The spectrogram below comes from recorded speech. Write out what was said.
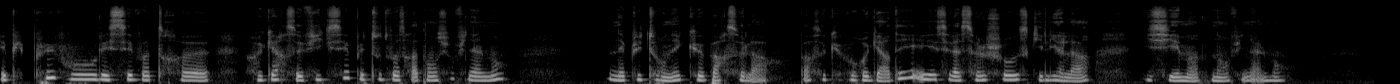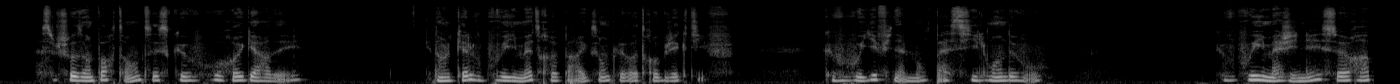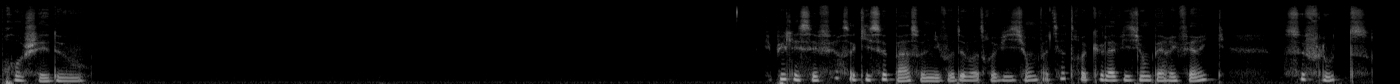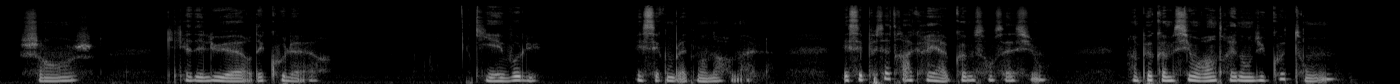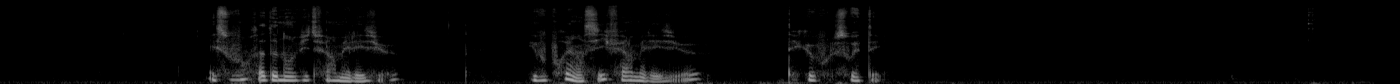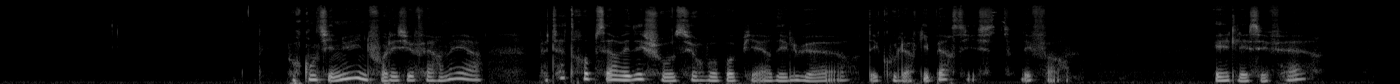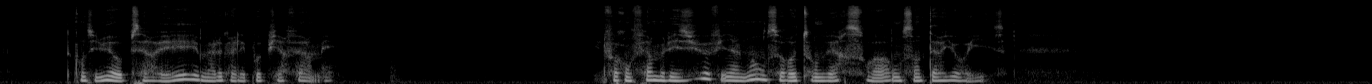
Et puis plus vous laissez votre euh, regard se fixer, plus toute votre attention finalement n'est plus tournée que par cela, par ce que vous regardez, et c'est la seule chose qu'il y a là, ici et maintenant finalement. La seule chose importante, c'est ce que vous regardez, et dans lequel vous pouvez y mettre par exemple votre objectif, que vous voyez finalement pas si loin de vous, que vous pouvez imaginer se rapprocher de vous. Et puis laissez faire ce qui se passe au niveau de votre vision. Peut-être que la vision périphérique se floute, change, qu'il y a des lueurs, des couleurs qui évoluent. Et c'est complètement normal. Et c'est peut-être agréable comme sensation. Un peu comme si on rentrait dans du coton. Et souvent ça donne envie de fermer les yeux. Et vous pourrez ainsi fermer les yeux dès que vous le souhaitez. Pour continuer, une fois les yeux fermés, à peut-être observer des choses sur vos paupières, des lueurs, des couleurs qui persistent, des formes. Et de laisser faire, de continuer à observer malgré les paupières fermées. Une fois qu'on ferme les yeux, finalement, on se retourne vers soi, on s'intériorise.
